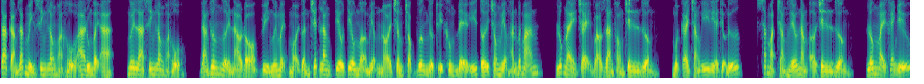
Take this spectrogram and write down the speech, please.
Ta cảm giác mình sinh long hoạt hổ. A đúng vậy a ngươi là sinh long hoạt hổ. Đáng thương người nào đó vì ngươi mệt mỏi gần chết lăng tiêu tiêu mở miệng nói châm chọc vương nhược thủy không để ý tới trong miệng hắn bất mãn, lúc này chạy vào gian phòng trên giường, một cái trắng y lìa tiểu nữ, sắc mặt trắng lếu nằm ở trên giường, lông mày khẽ nhíu,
